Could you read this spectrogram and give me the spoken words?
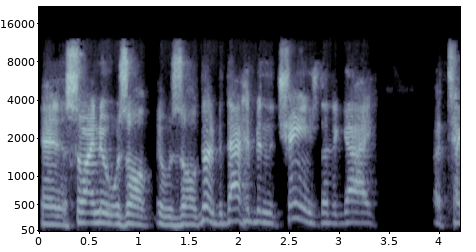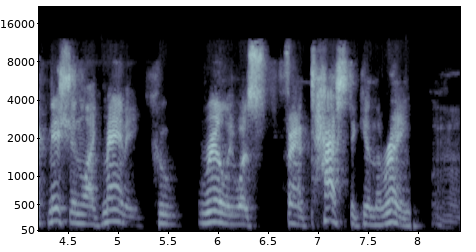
And so I knew it was all it was all good. But that had been the change that a guy, a technician like Manny, who really was fantastic in the ring. Mm-hmm.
